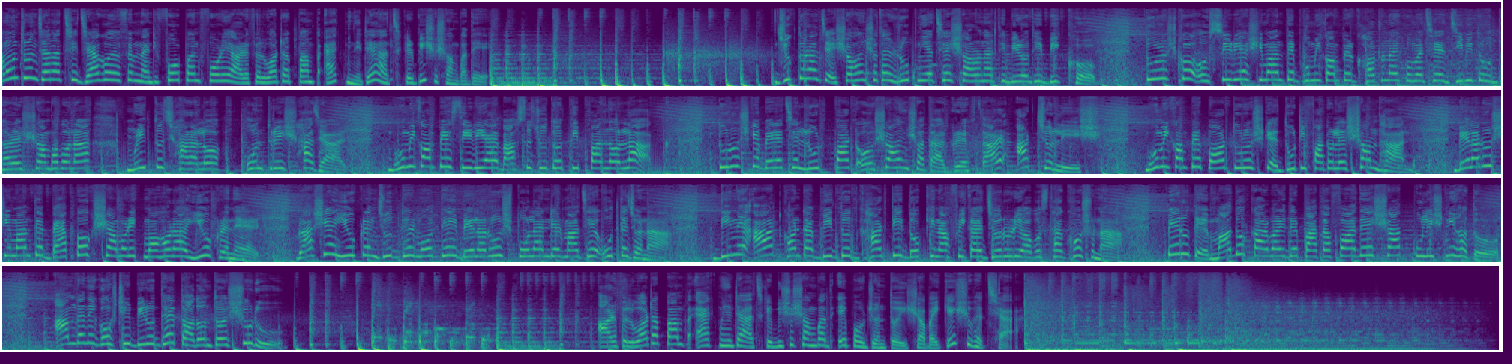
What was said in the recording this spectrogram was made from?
আমন্ত্রণ জানাচ্ছি Jago F M ninety four point four R F L water pump এক মিনিটে আজকের বিশ্ব সংবাদে। যুক্তরাজ্যে সহিংসতার রূপ নিয়েছে শরণার্থী বিরোধী বিক্ষোভ। তুরস্ক ও সিরিয়া সীমান্তে ভূমিকম্পের ঘটনায় কমেছে জীবিত উদ্ধারের সম্ভাবনা, মৃত্যু ছাড়ালো উনত্রিশ হাজার। ভূমিকম্পে সিরিয়ায় বাস্তুচ্যুত তিপ্পান্ন লাখ। তুরস্কে বেড়েছে লুটপাট ও সহিংসতা গ্রেফতার আটচল্লিশ। ভূমিকম্পের পর তুরস্কে দুটি ফাটলের সন্ধান। বেলারুশ সীমান্তে ব্যাপক সামরিক মহড়া ইউক্রেনের। রাশিয়া ইউক্রেন যুদ্ধের মধ্যেই বেলারুশ পোল্যান্ডের মাঝে উত্তেজনা। দিনে আট ঘণ্টা বিদ্যুৎ ঘাটতি, দক্ষিণ আফ্রিকায় জরুরি অবস্থা ঘোষণা। পেরুতে মাদক কারবারিদের পাতা ফাঁদে সাত পুলিশ নিহত। আমদানি গোষ্ঠীর বিরুদ্ধে তদন্ত শুরু। আরএফএল ওয়াটার পাম্প এক মিনিটে আজকে বিশেষ সংবাদ এ পর্যন্তই। সবাইকে শুভেচ্ছা।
